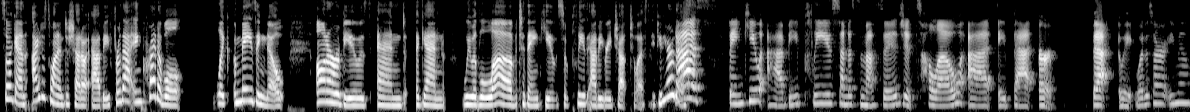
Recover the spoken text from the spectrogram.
So, again, I just wanted to shout out Abby for that incredible, like, amazing note on our reviews. And again, we would love to thank you. So please, Abby, reach out to us if you hear this. Yes. Thank you, Abby. Please send us a message. It's hello at a bat or bat. Wait, what is our email?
